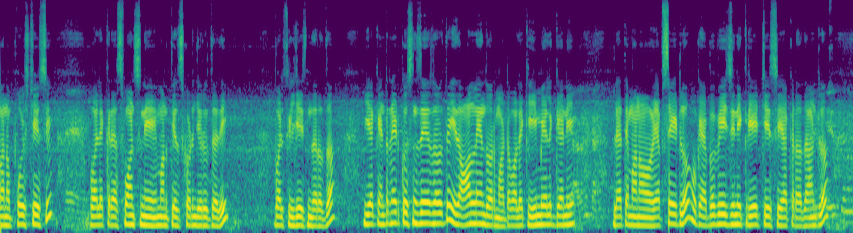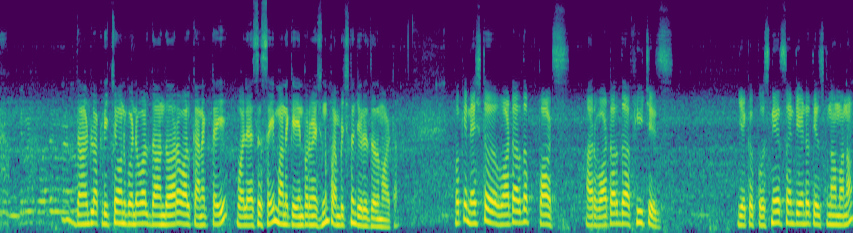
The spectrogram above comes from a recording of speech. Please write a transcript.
మనం పోస్ట్ చేసి వాళ్ళ యొక్క రెస్పాన్స్ని మనం తెలుసుకోవడం జరుగుతుంది. వాళ్ళు ఫిల్ చేసిన తర్వాత ఈ యొక్క ఇంటర్నెట్ క్వశ్చన్స్ అయిన తర్వాత ఇది ఆన్లైన్ ద్వారా అనమాట వాళ్ళకి ఈమెయిల్కి కానీ లేకపోతే మనం వెబ్సైట్లో ఒక వెబ్ క్రియేట్ చేసి అక్కడ దాంట్లో దాంట్లో అక్కడ ఇచ్చామనుకోండి వాళ్ళు దాని ద్వారా వాళ్ళు కనెక్ట్ అయ్యి వాళ్ళు యాక్సెస్ అయ్యి మనకి ఇన్ఫర్మేషన్ పంపించడం జరుగుతుంది అనమాట okay next what are the parts or what are the features ఈ యొక్క క్వశ్చనర్స్ అంటే ఏంటో తెలుసుకున్నాం మనం.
